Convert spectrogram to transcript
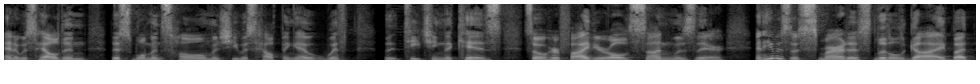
and it was held in this woman's home, and she was helping out with the, teaching the kids. So her five year old son was there, and he was the smartest little guy, but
